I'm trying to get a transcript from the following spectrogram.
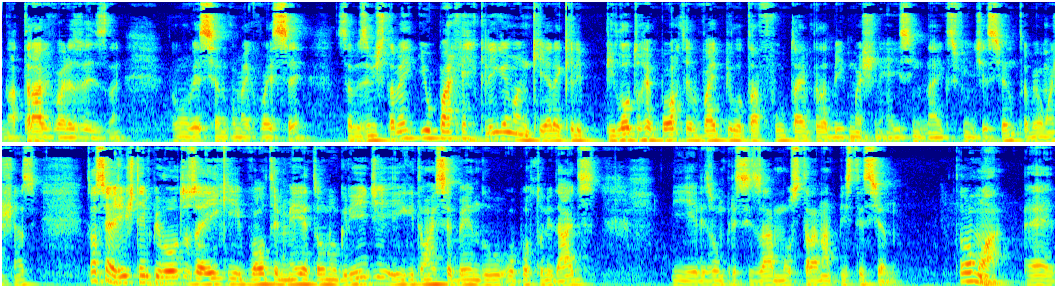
na trave várias vezes, né? Vamos ver esse ano como é que vai ser. Sam Smith também. E o Parker Kligerman, que era aquele piloto repórter, vai pilotar full time pela Big Machine Racing na Xfinity esse ano, também é uma chance. Então, assim, a gente tem pilotos aí que volta e meia estão no grid e que estão recebendo oportunidades e eles vão precisar mostrar na pista esse ano. Então, vamos lá. É,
